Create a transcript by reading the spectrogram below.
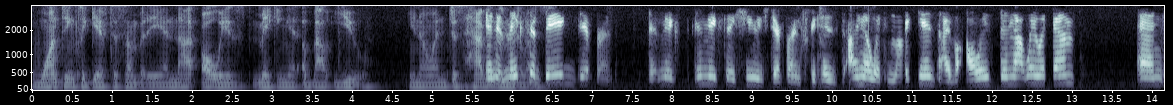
wanting to give to somebody and not always making it about you, you know, and just having and it makes realize- a big difference. It makes it makes a huge difference because I know with my kids, I've always been that way with them. And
